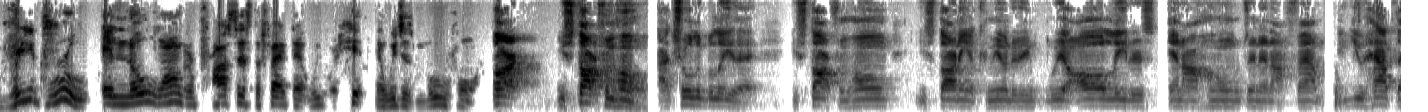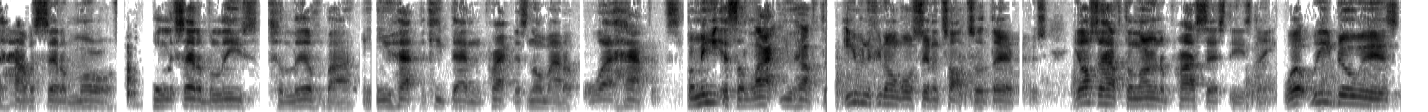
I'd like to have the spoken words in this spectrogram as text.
regroup and no longer process the fact that we were hit and we just move on? Start. You start from home. I truly believe that. You start from home. You start in your community. We are all leaders in our homes and in our family. You have to have a set of morals, a set of beliefs to live by. And you have to keep that in practice no matter what happens. For me, it's a lot you have to, even if you don't go sit and talk to a therapist, you also have to learn to process these things. What we do is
